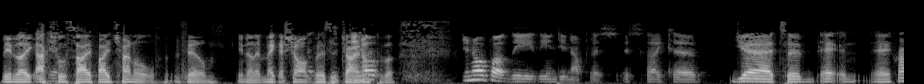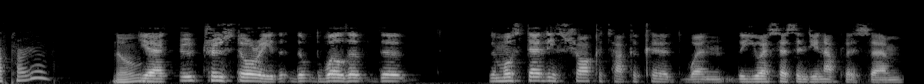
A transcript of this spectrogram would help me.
you know, like actual sci-fi channel film. You know, like Mega Shark versus Giant know- Octopus. You know about the, the Indianapolis? It's like a, Yeah, it's a, a- an aircraft carrier. No. yeah, true, true story. The, the, well, the, the, the most deadliest shark attack occurred when the USS Indianapolis, um,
